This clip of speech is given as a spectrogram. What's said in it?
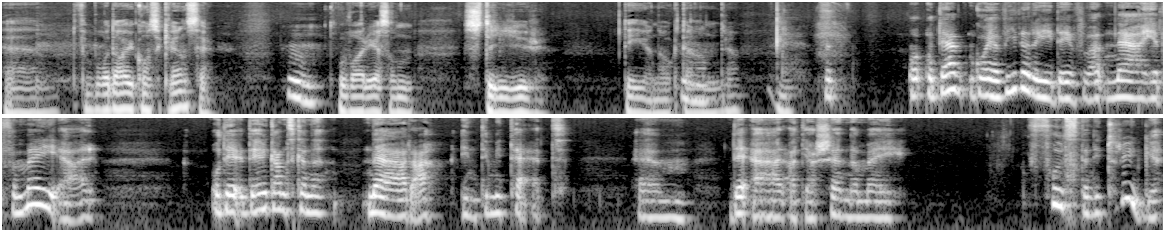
Ehm, för båda har ju konsekvenser. Mm. Och vad det är som styr det ena och det Mm. andra. Och, och där går jag vidare i det vad närhet för mig är. Och det, det är ganska nä- nära intimitet. Ehm, det är att jag känner mig fullständigt trygg.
